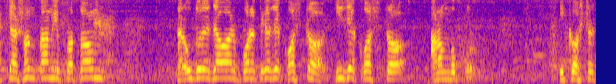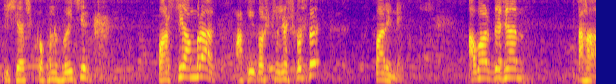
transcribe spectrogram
একটা সন্তানই প্রথম তার উদরে যাওয়ার পরে থেকে যে কষ্ট, কি যে কষ্ট আরম্ভ করল এই কষ্টর কি শেষ কখন হয়েছে? পারছি আমরা, মাকে কষ্ট শেষ করতে? পারিনি। আবার দেখেন, আহা,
